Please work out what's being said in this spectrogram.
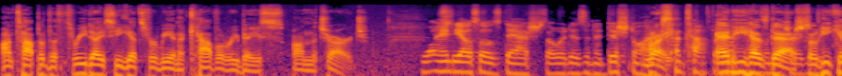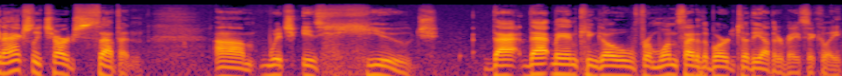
on top of the three dice he gets for being a cavalry base on the charge. Well, and he also has dash, so it is an additional hex right. on top of and that. And he has dash, so he can actually charge seven um, which is huge. That that man can go from one side of the board to the other, basically.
